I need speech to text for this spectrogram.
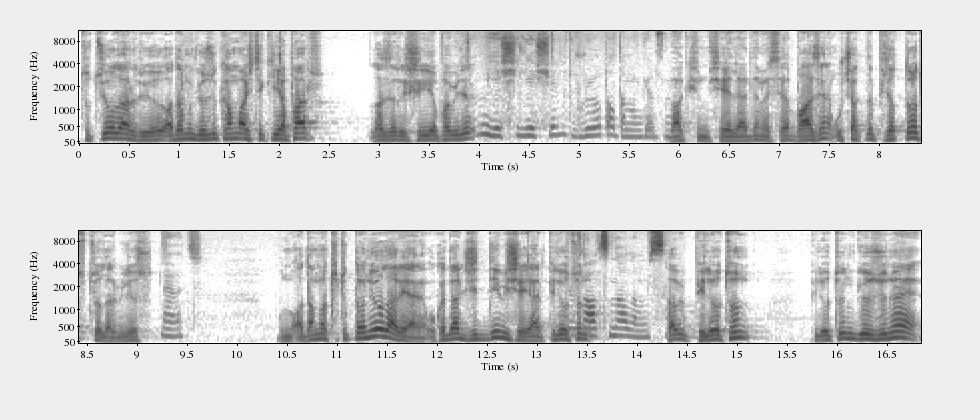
tutuyorlar diyor. Adamın gözü kamaştı ki yapar. Lazer ışığı yapabilir. Yeşil yeşil vuruyordu adamın gözüne. Bak şimdi şeylerde mesela bazen uçaklı pilotlara tutuyorlar biliyorsun. Evet. Bunu adamlar tutuklanıyorlar yani. O kadar ciddi bir şey yani pilotun Gözaltına alınmış. tabii pilotun pilotun gözüne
